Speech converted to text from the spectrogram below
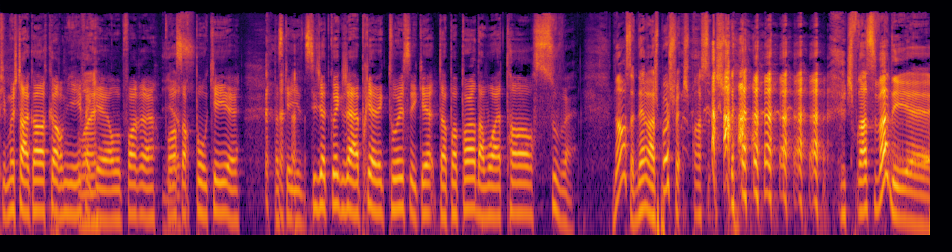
Puis moi, j'étais encore Cormier. Ouais. Fait que, euh, on va pouvoir, euh, pouvoir Yes. se repoker. euh, parce que si j'ai de quoi que j'ai appris avec toi, c'est que t'as pas peur d'avoir tort souvent. Non, ça me dérange pas. Je, fais, je, prends, je, je prends souvent des, euh,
